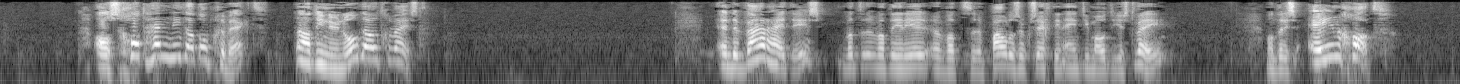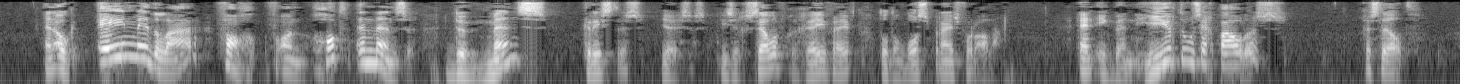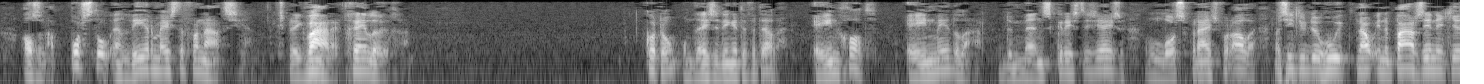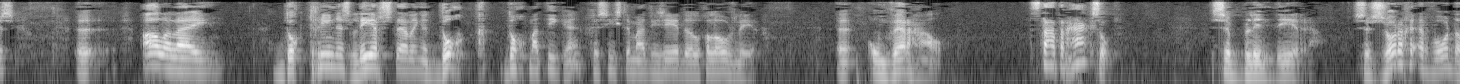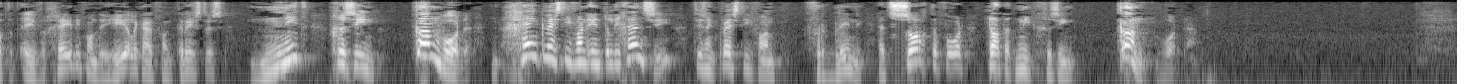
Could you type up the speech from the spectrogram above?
als God hem niet had opgewekt, dan had hij nu nog dood geweest. En de waarheid is, wat, wat, de heer, wat Paulus ook zegt in 1 Timotheus 2, want er is één God. En ook één middelaar van, van God en mensen. De mens, Christus Jezus. Die zichzelf gegeven heeft tot een losprijs voor allen. En ik ben hiertoe, zegt Paulus, gesteld als een apostel en leermeester van natie. Ik spreek waarheid, geen leugen. Kortom, om deze dingen te vertellen. Eén God, één middelaar, de mens Christus Jezus, losprijs voor allen. Maar ziet u de, hoe ik nou in een paar zinnetjes uh, allerlei doctrines, leerstellingen, dog, dogmatiek, hè, gesystematiseerde geloofsleer, uh, omverhaal. Staat er haaks op. Ze blinderen. Ze zorgen ervoor dat het evangelie van de heerlijkheid van Christus niet gezien kan worden. Geen kwestie van intelligentie, het is een kwestie van verblinding. Het zorgt ervoor dat het niet gezien kan worden.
